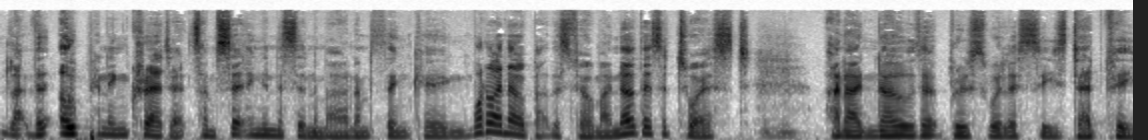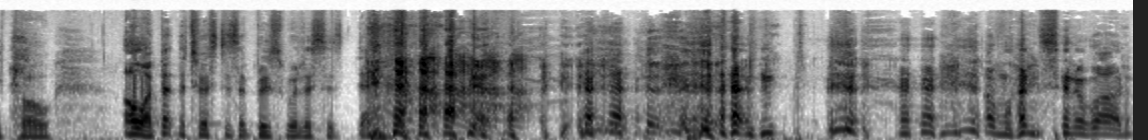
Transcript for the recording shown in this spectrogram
like the opening credits, I'm sitting in the cinema and I'm thinking, what do I know about this film? I know there's a twist, Mm-hmm. and I know that Bruce Willis sees dead people. Oh, I bet the twist is that Bruce Willis is dead. and, and once in a while,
